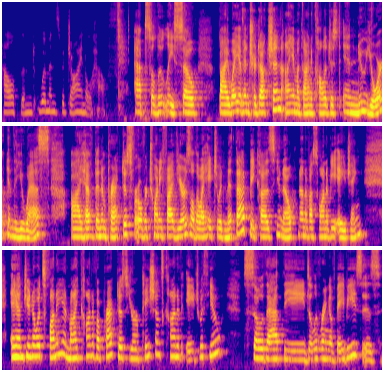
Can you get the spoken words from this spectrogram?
health and women's vaginal health. Absolutely. So, by way of introduction, I am a gynecologist in New York, in the US. I have been in practice for over 25 years, although I hate to admit that because, you know, none of us want to be aging. And, you know, it's funny in my kind of a practice, your patients kind of age with you so that the delivering of babies is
